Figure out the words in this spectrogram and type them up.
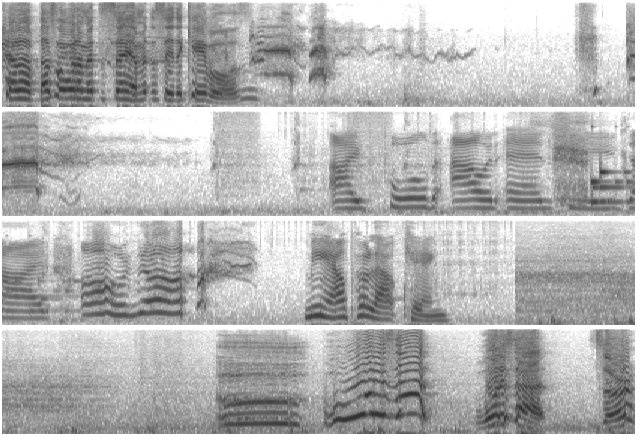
Shut up, that's not what I meant to say. I meant to say the cables. I pulled out and she died. Oh no! Meow pull out king. what is that? What is that, sir?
